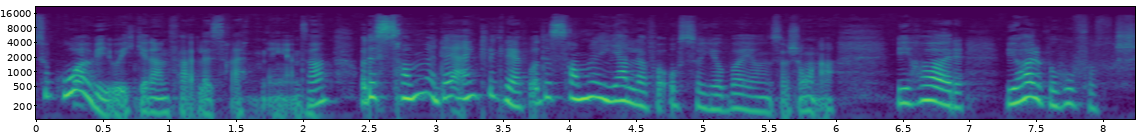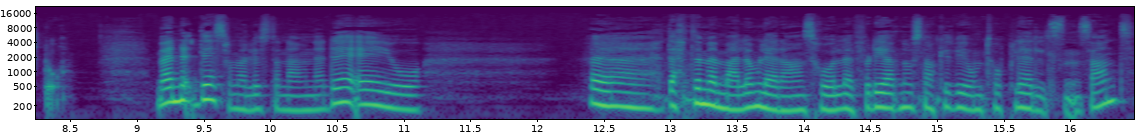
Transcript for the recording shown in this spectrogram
så går vi jo ikke den felles retningen. Sant? Og det samme, det er enkle grep. Og det samme gjelder for oss som jobber i organisasjoner. Vi har, vi har behov for å forstå. Men det som jeg har lyst til å nevne, det er jo Uh, dette med mellomlederens rolle, fordi at nå snakket vi om toppledelsen, sant?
